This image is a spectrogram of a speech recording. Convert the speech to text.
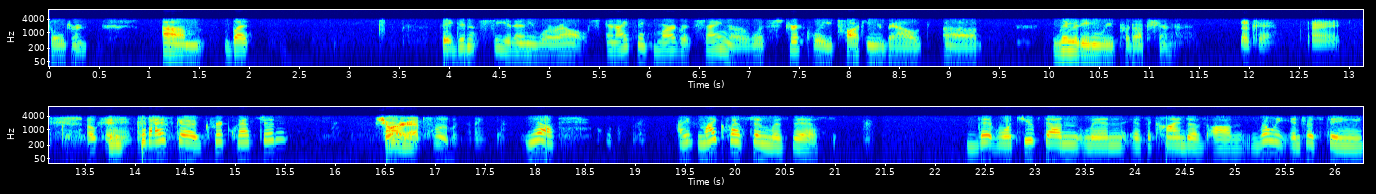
children. Um, but they didn't see it anywhere else. And I think Margaret Sanger was strictly talking about uh, limiting reproduction. Okay. All right. Okay. Could I ask a quick question? Sure. Um, absolutely, honey. Yeah. I, my question was this. That what you've done, Lynn, is a kind of um, really interesting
